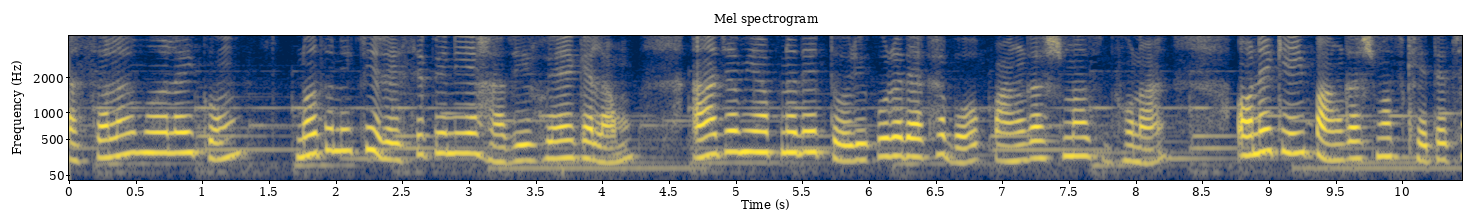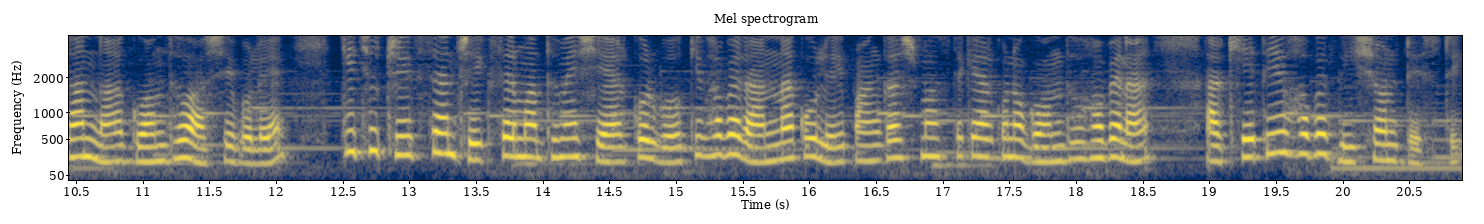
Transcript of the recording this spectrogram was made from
আসসালামু আলাইকুম। নতুন একটি রেসিপি নিয়ে হাজির হয়ে গেলাম। আজ আমি আপনাদের তৈরি করে দেখাবো পাঙ্গাস মাছ ভুনা। অনেকেই পাঙ্গাস মাছ খেতে চান না, গন্ধ আসে বলে। কিছু ট্রিপস অ্যান্ড ট্রিক্সের মাধ্যমে শেয়ার করব কীভাবে রান্না করলে পাঙ্গাস মাছ থেকে আর কোনো গন্ধ হবে না, আর খেতেও হবে ভীষণ টেস্টি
